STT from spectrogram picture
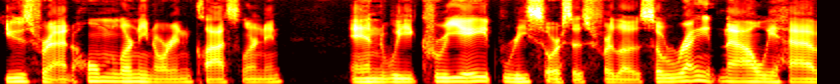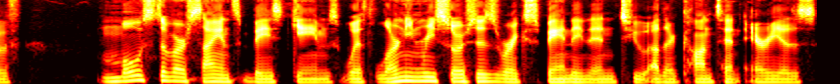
use for at home learning or in class learning. And we create resources for those. So right now we have most of our science based games with learning resources. We're expanding into other content areas.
